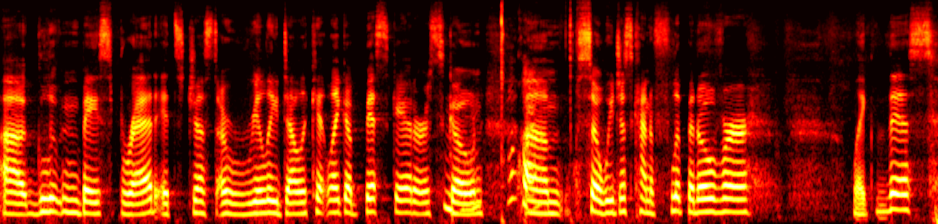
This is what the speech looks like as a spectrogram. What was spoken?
uh, gluten-based bread. It's just a really delicate, like a biscuit or a scone. Okay. Um, so we just kind of flip it over like this.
